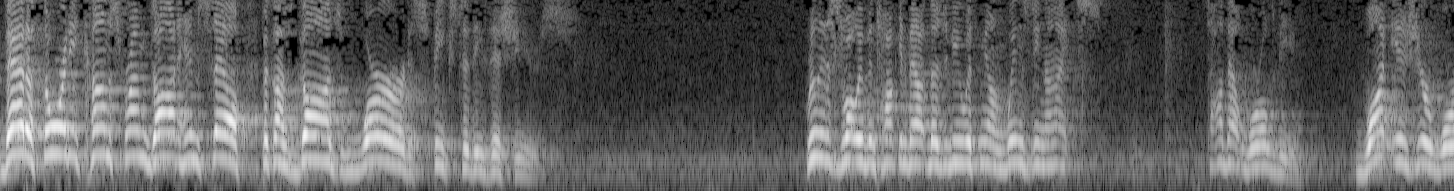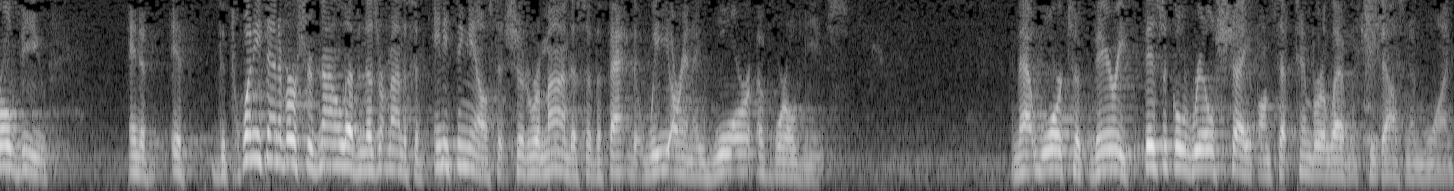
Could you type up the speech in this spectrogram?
that authority comes from God Himself because God's Word speaks to these issues. Really, this is what we've been talking about, those of you with me on Wednesday nights. It's all about worldview. What is your worldview? And if, if the 20th anniversary of 9 11 doesn't remind us of anything else, that should remind us of the fact that we are in a war of worldviews. And that war took very physical, real shape on September 11, 2001.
